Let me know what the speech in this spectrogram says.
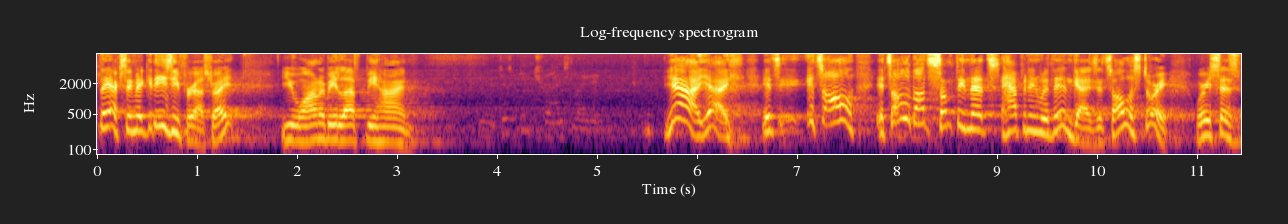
They actually make it easy for us, right? You want to be left behind. Yeah, yeah. It's, it's, all, it's all about something that's happening within, guys. It's all a story where he says,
